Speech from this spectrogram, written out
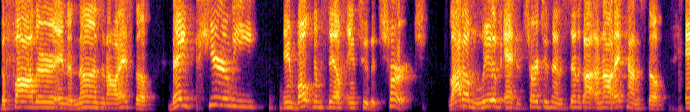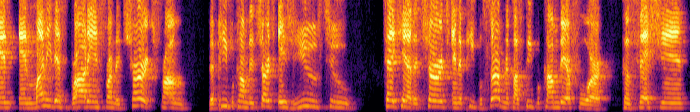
the father and the nuns and all that stuff. They purely invoke themselves into the church. A lot of them live at the churches and the synagogue and all that kind of stuff. And and money that's brought in from the church, from the people coming to church, is used to take care of the church and the people serving it because people come there for confession.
